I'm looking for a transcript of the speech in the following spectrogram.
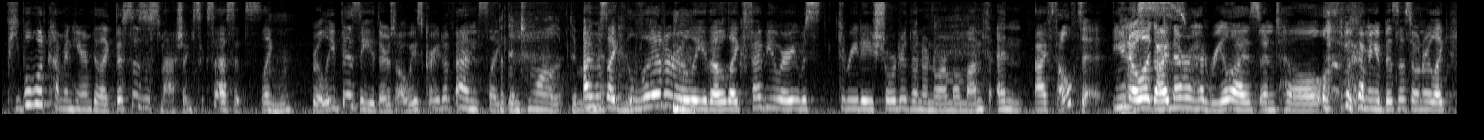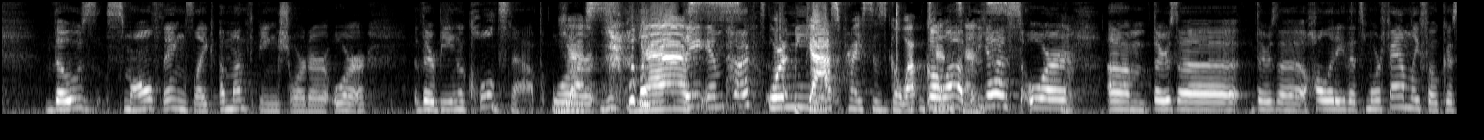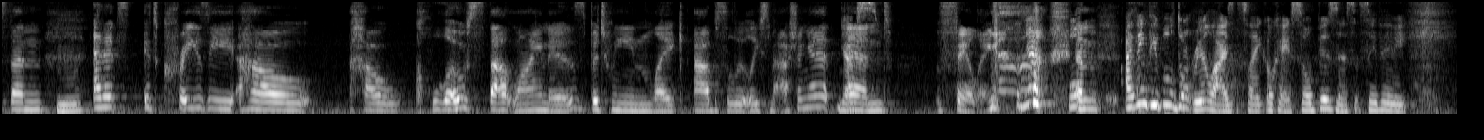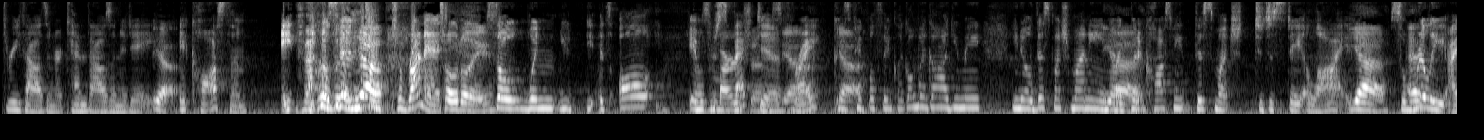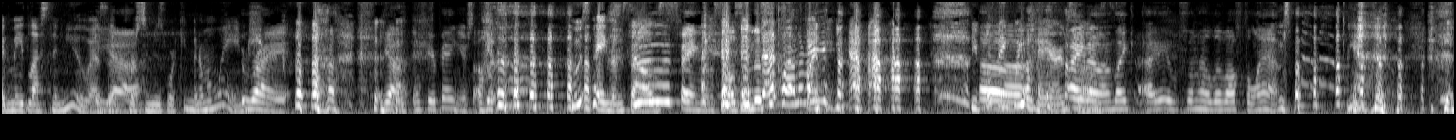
people would come in here and be like this is a smashing success it's like really busy there's always great events like Mm-hmm. But then tomorrow, there I was like, be- literally though, like February was three days shorter than a normal month, and I felt it. You know, like I never had realized until becoming a business owner, like those small things, like a month being shorter, or there being a cold snap, or yes, like, yes, they impact or me gas prices go up. go 10 up cents. yes or um, there's a there's a holiday that's more family focused than Mm-hmm. and it's it's crazy how how close that line is between like absolutely smashing it Yes. and failing Yeah. Well, and I think people don't realize it's like okay, so business. Let's say they make three thousand or ten thousand a day. Yeah. It costs them eight thousand Yeah, to, to run it. totally. So when you, it's all in Those margins, perspective, yeah, right? Because yeah. people think like, oh my god, you made you know this much money, and you're like, but it cost me this much to just stay alive. Yeah. So And- really, I made less than you as Yeah. a person who's working minimum wage. right yeah if you're paying yourself Who's paying themselves? who's paying themselves in this economy funny- yeah. People think we pay ourselves. I know. I'm like, I somehow live off the land. Yeah.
